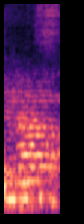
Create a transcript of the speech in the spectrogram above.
jenazah.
